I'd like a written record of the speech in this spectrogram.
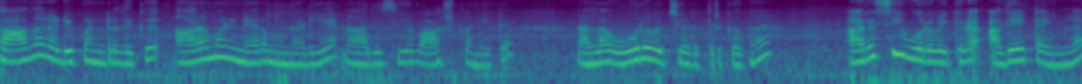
சாதம் ரெடி பண்ணுறதுக்கு அரை மணி நேரம் முன்னாடியே நான் அரிசியை வாஷ் பண்ணிவிட்டு நல்லா ஊற வச்சு எடுத்துருக்கேங்க. அரிசி ஊற வைக்கிற அதே டைமில்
